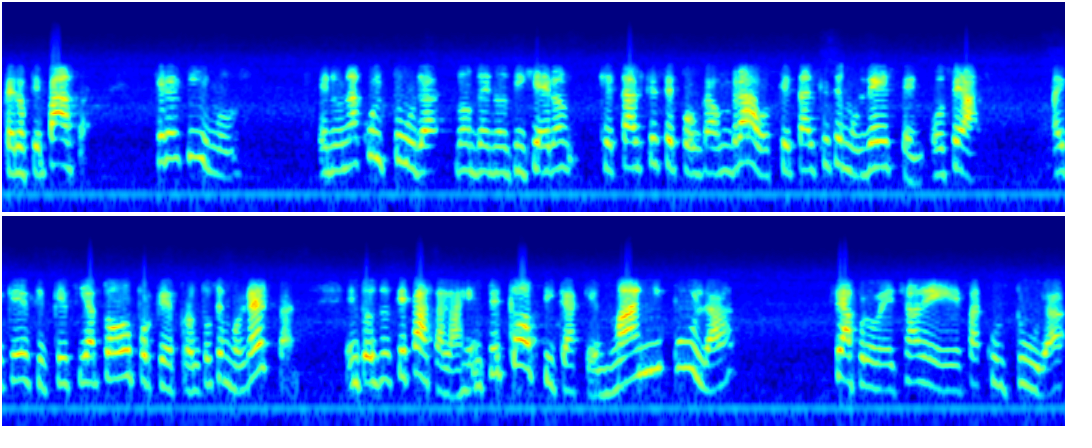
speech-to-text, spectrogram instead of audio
Pero ¿qué pasa? Crecimos en una cultura donde nos dijeron qué tal que se pongan bravos, qué tal que se molesten. O sea, hay que decir que sí a todo porque de pronto se molestan. Entonces, ¿qué pasa? La gente tóxica que manipula se aprovecha de esa cultura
